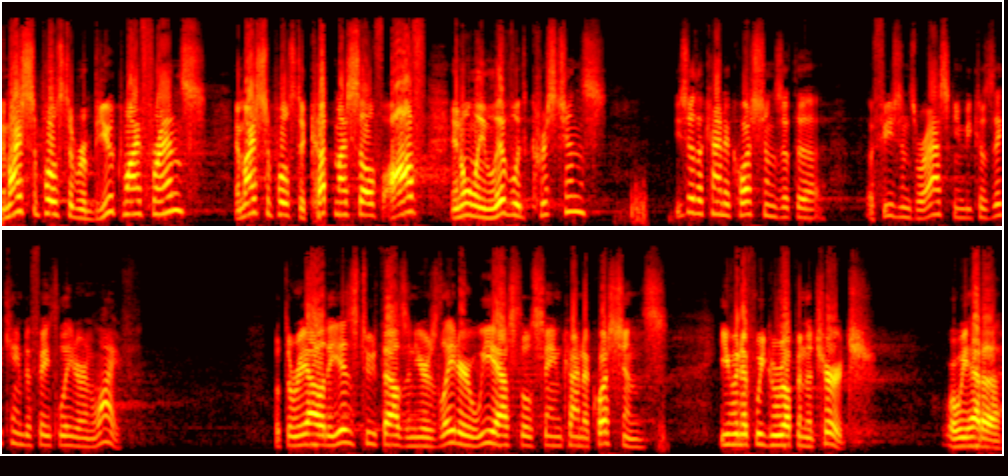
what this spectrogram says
Am I supposed to rebuke my friends? Am I supposed to cut myself off and only live with Christians? These are the kind of questions that the Ephesians were asking because they came to faith later in life. But the reality is, 2,000 years later, we ask those same kind of questions, even if we grew up in the church or we had a,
